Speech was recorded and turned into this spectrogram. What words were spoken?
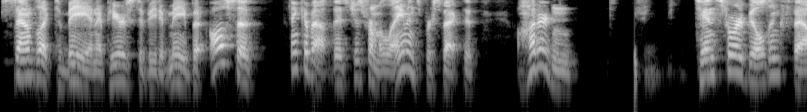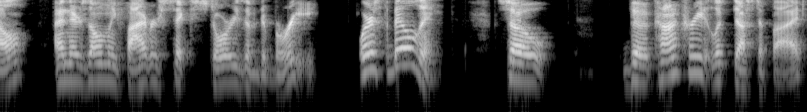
sounds like to me and appears to be to me but also think about this just from a layman's perspective 110 story building fell and there's only five or six stories of debris. Where's the building? So the concrete looked dustified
